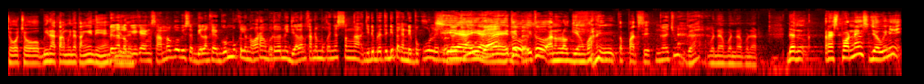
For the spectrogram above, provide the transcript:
Cowok-cowok binatang-binatang ini ya. Dengan gitu. logika yang sama gue bisa bilang kayak gue mukulin orang baru di jalan karena mukanya sengak. Jadi berarti dia pengen dipukulin. Enggak Iya, juga iya, iya, itu gitu. itu analogi yang paling tepat sih. Enggak juga. Benar benar. Dan responnya sejauh ini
